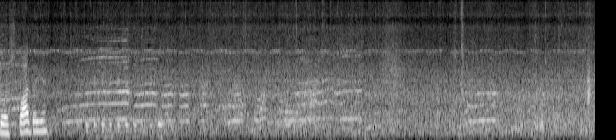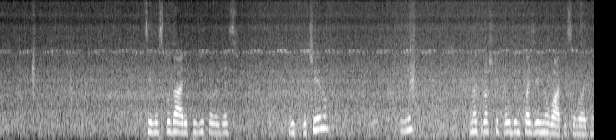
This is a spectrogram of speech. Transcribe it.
Дощ падає. Ці господарі поїхали десь відпочинок. І ми трошки будемо хазяйнувати сьогодні.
